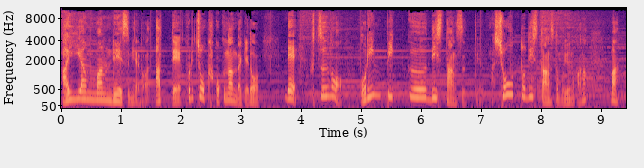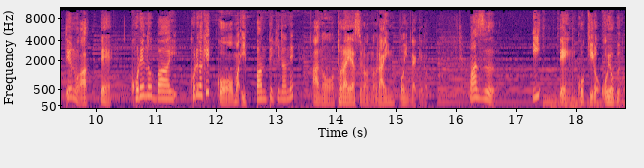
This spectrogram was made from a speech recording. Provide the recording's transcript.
アイアンマンレースみたいなのがあって、これ超過酷なんだけど、で、普通の Olympic distance っていう、まあ、 short distance とも言うのかな？まあ、っていうのがあって、これの場合、これが結構、まあ、一般的なね、あの、トライアスロンのラインっぽいんだけど、まず、1.5キロ泳ぐの。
